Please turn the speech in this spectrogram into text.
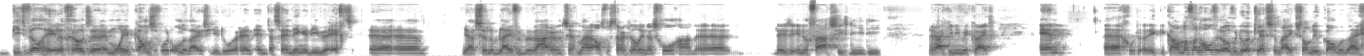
biedt wel hele grote en mooie kansen voor het onderwijs hierdoor. En, en dat zijn dingen die we echt eh, eh, ja, zullen blijven bewaren, zeg maar, als we straks wel weer naar school gaan. Eh, deze innovaties, die, die raak je niet meer kwijt. En goed, ik, ik kan er nog een half uur over doorkletsen, maar ik zal nu komen bij,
